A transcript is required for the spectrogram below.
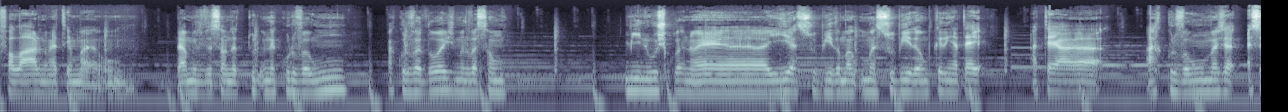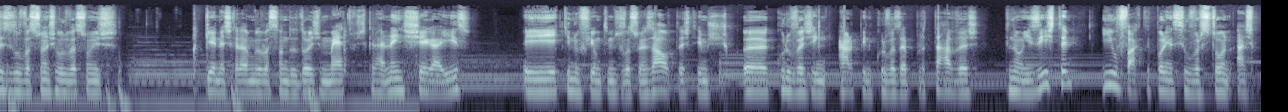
falar, não é? Tem uma, um, uma elevação na, na curva 1 para a curva 2, uma elevação minúscula, não é? Uh, e a subida, uma, uma subida um bocadinho até até à, curva 1, mas essas elevações são elevações pequenas, cada uma elevação de 2 metros, calhar nem chega a isso. E aqui no filme temos elevações altas, temos uh, curvas em Arpin, curvas apertadas que não existem. E o facto de porem Silverstone acho que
